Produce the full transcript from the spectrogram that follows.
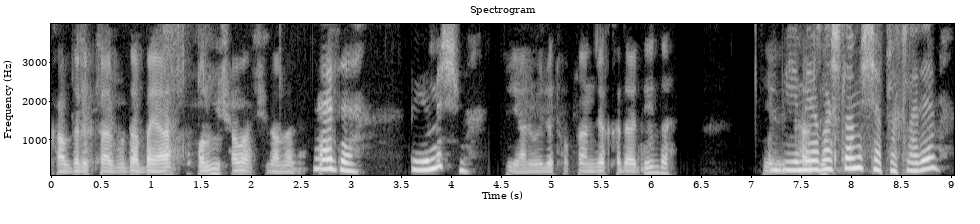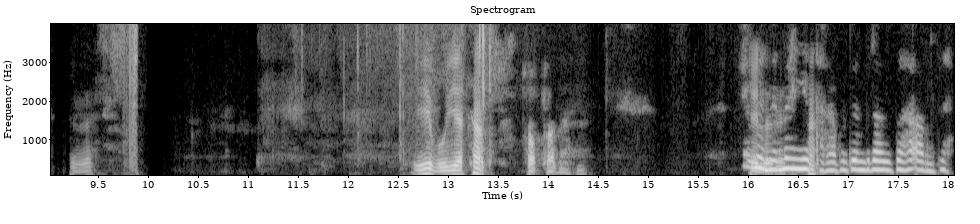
Kaldırıklar burada bayağı olmuş hava şuralarda. Nerede? Büyümüş mü? Yani öyle toplanacak kadar değil de. Büyümeye taze. başlamış yapraklar değil mi? Evet. İyi bu yeter topladı. Hemen Şeyleri hemen dikme. yeter. Buradan biraz daha alacağım.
